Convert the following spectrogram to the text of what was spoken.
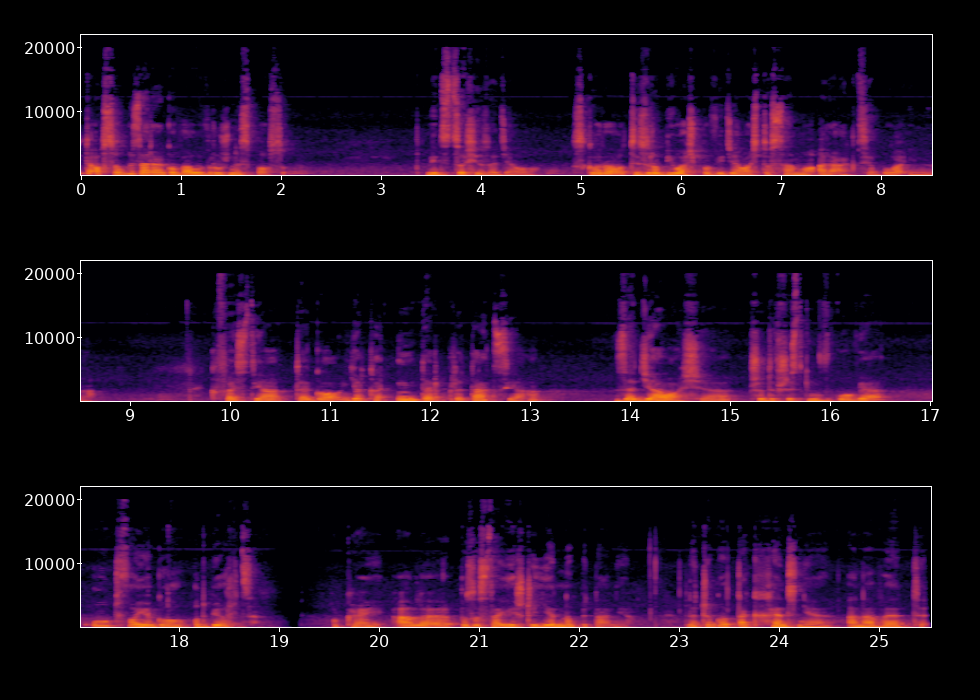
i te osoby zareagowały w różny sposób. Więc co się zadziało, skoro ty zrobiłaś, powiedziałaś to samo, a reakcja była inna? Kwestia tego, jaka interpretacja zadziała się przede wszystkim w głowie u Twojego odbiorcy. Okej, okay, ale pozostaje jeszcze jedno pytanie. Dlaczego tak chętnie, a nawet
